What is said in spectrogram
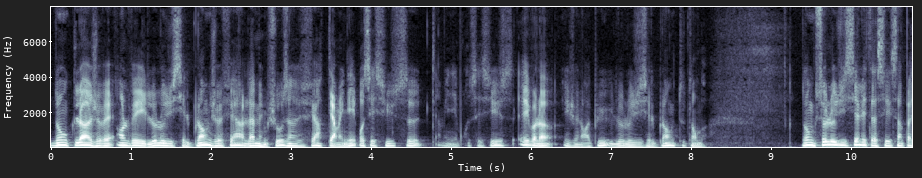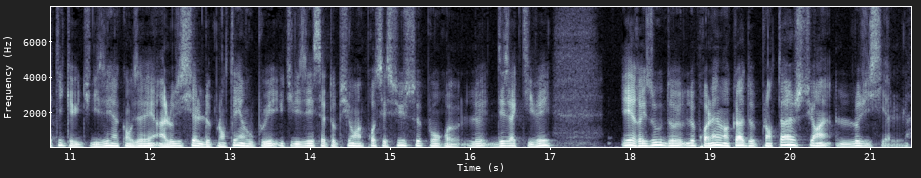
donc là, je vais enlever le logiciel Planck, je vais faire la même chose, hein, je vais faire terminer processus, terminer processus, et voilà, et je n'aurai plus le logiciel Planck tout en bas. Donc ce logiciel est assez sympathique à utiliser. Hein. Quand vous avez un logiciel de planter, hein, vous pouvez utiliser cette option un processus pour euh, le désactiver et résoudre le problème en cas de plantage sur un logiciel.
